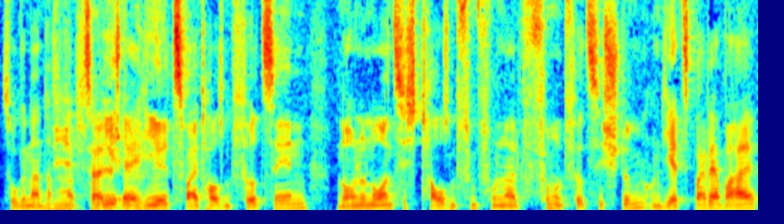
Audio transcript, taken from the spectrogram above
sogenannte die AfD erhielt 2014 99.545 Stimmen und jetzt bei der Wahl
